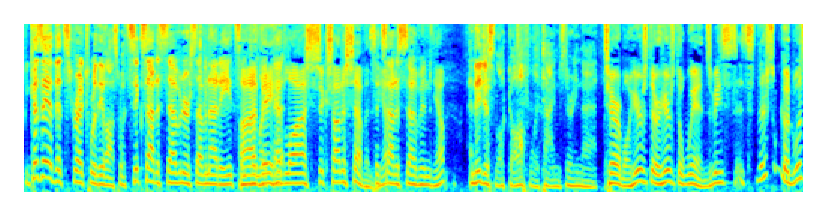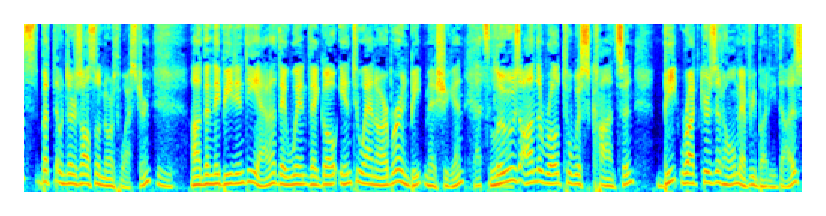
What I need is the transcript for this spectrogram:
because they had that stretch where they lost what six out of seven or seven out of eight. Something Uh, like they had lost six out of seven. six Yep. out of seven. Yep. And they just looked awful at times during that. terrible. Here's their here's the wins. I mean, it's, it's, there's some good ones, but there's also Northwestern. Hmm. Uh, then they beat Indiana. They win. They go into Ann Arbor and beat Michigan. That's a good lose on the road to Wisconsin. Beat Rutgers at home. Everybody does,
